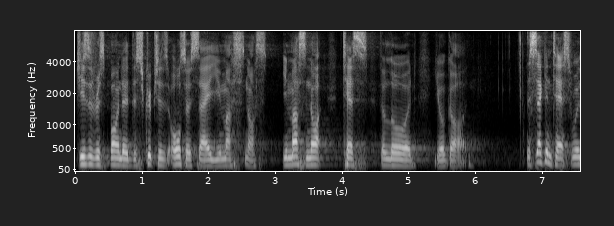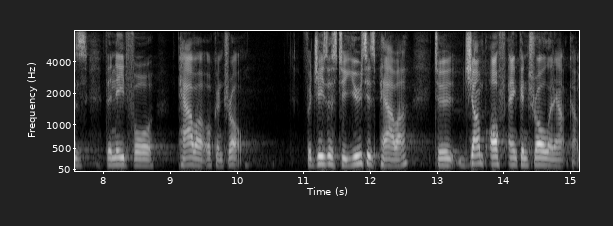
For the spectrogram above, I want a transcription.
Jesus responded, The scriptures also say you must not, you must not test the Lord your God. The second test was the need for power or control. For Jesus to use his power to jump off and control an outcome.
